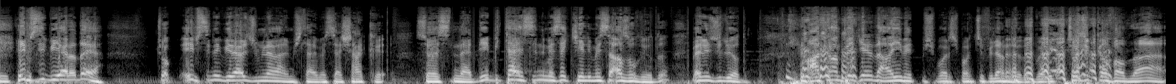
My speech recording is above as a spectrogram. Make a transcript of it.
Hepsi bir arada ya. Çok hepsine birer cümle vermişler mesela şarkı söylesinler diye. Bir tanesinin mesela kelimesi az oluyordu. Ben üzülüyordum. Hakan Peker'e de ayıp etmiş Barış Manço falan diyordum. Böyle çocuk kafamla ha.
